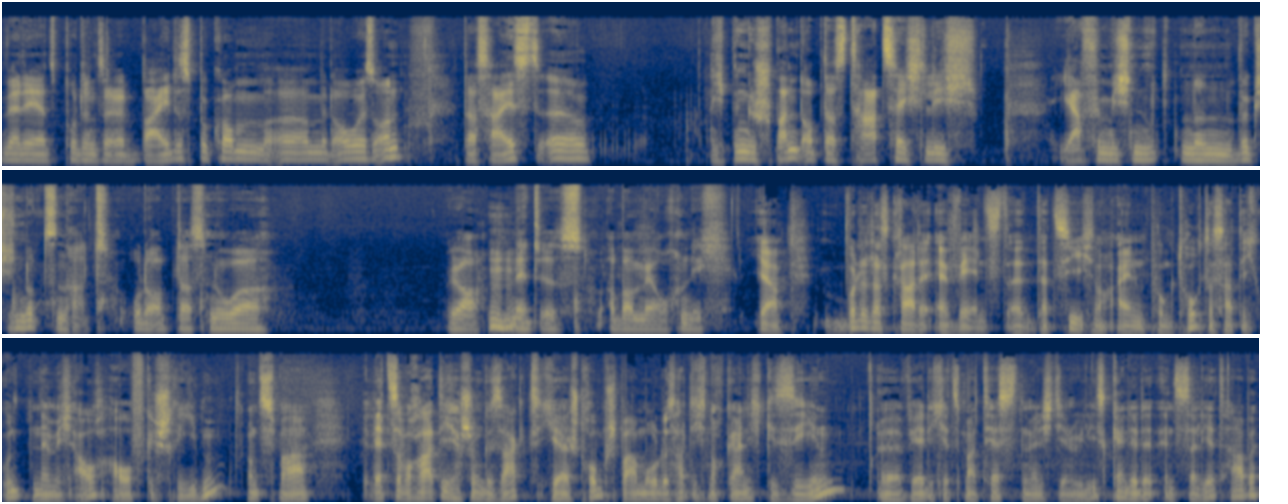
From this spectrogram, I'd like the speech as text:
werde jetzt potenziell beides bekommen äh, mit Always On. Das heißt, äh, ich bin gespannt, ob das tatsächlich ja für mich einen wirklichen Nutzen hat oder ob das nur ja mhm. nett ist, aber mehr auch nicht. Ja, wurde das gerade erwähnt. Äh, da ziehe ich noch einen Punkt hoch. Das hatte ich unten nämlich auch aufgeschrieben. Und zwar, letzte Woche hatte ich ja schon gesagt, hier Stromsparmodus hatte ich noch gar nicht gesehen. Äh, werde ich jetzt mal testen, wenn ich den Release Candidate installiert habe.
